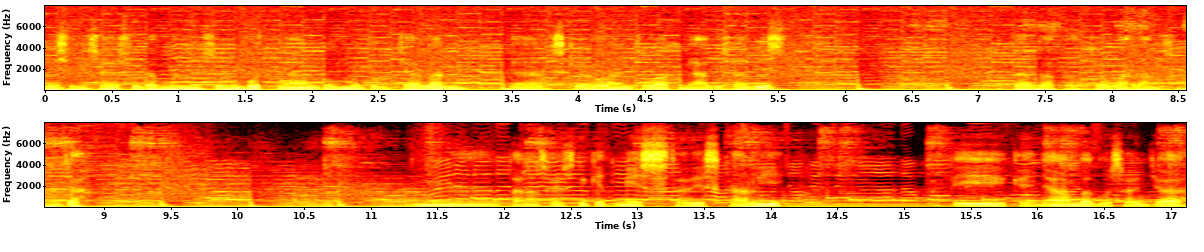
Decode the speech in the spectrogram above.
Di sini saya sudah menyusun bootnya untuk membentuk jalan ya skill Lancelot nggak habis-habis. Kita bakal coba langsung aja. Hmm, tangan saya sedikit miss tadi sekali, tapi kayaknya bagus saja.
